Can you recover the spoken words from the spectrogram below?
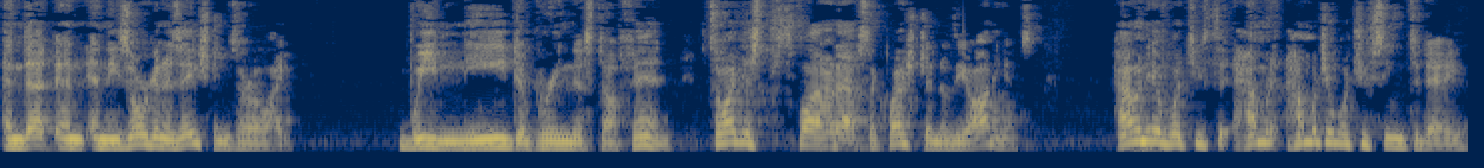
And that and, and these organizations are like we need to bring this stuff in. So i just flat out asked the question of the audience how many of what you th- how many how much of what you've seen today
